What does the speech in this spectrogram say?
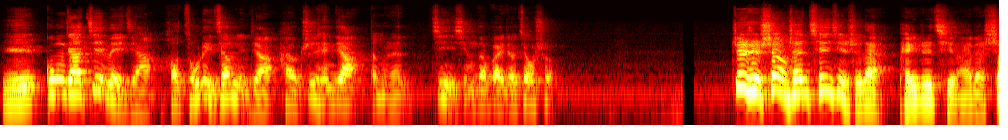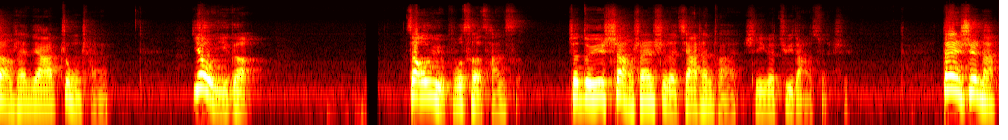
与公家近卫家和足利将军家还有织田家等人进行的外交交涉。这是上山谦信时代培植起来的上山家重臣，又一个遭遇不测惨死，这对于上山氏的家臣团是一个巨大的损失。但是呢，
